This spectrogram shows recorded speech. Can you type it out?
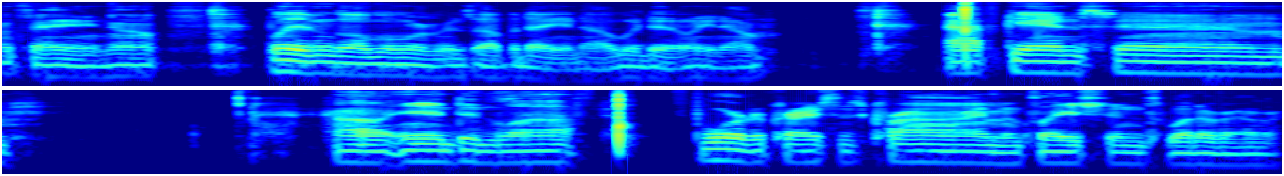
I'm saying, you know, believe in global warming's up, but you know, we do, you know. Afghanistan, how it ended left, border crisis, crime, inflations, whatever.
